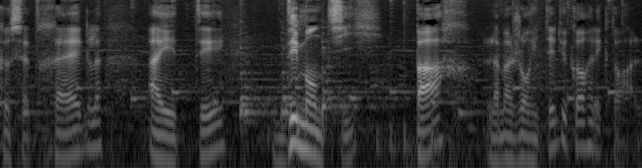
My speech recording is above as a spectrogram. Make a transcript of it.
que cette règle a été démentie par la majorité du corps électoral.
